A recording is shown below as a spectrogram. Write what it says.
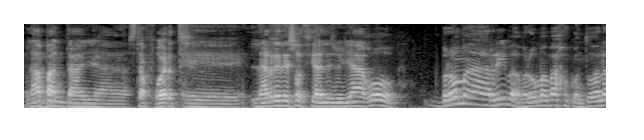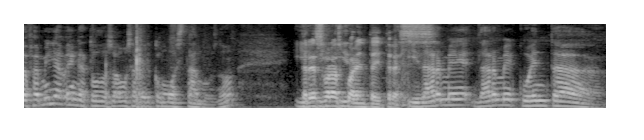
la pantalla, Está fuerte. eh, las redes sociales, yo ya hago broma arriba, broma abajo con toda la familia, venga todos vamos a ver cómo estamos, ¿no? Y- 3 y- horas y- 43. Y darme, darme cuenta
